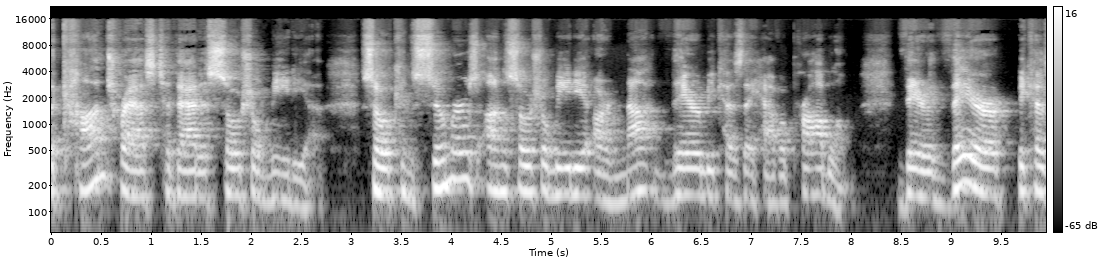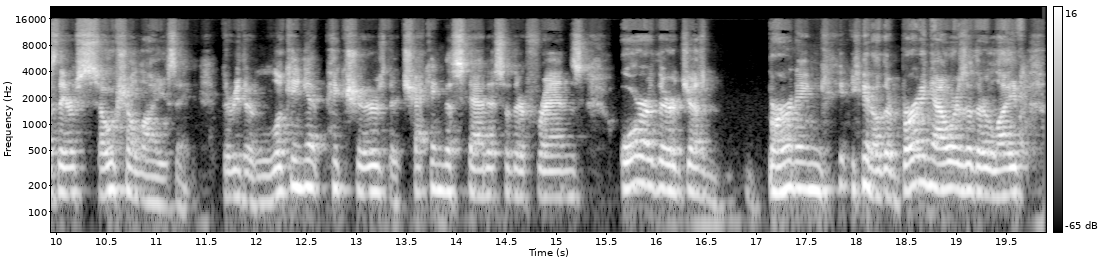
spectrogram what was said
The contrast to that is social media. So, consumers on social media are not there because they have a problem. They're there because they're socializing. They're either looking at pictures, they're checking the status of their friends, or they're just burning you know they're burning hours of their life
